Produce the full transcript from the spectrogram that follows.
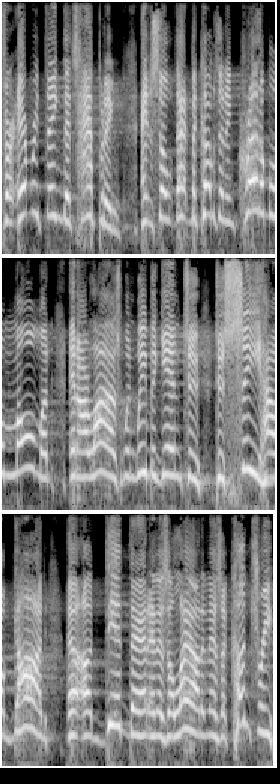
For everything that's happening. And so that becomes an incredible moment in our lives when we begin to, to see how God uh, uh, did that and has allowed. And as a country,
